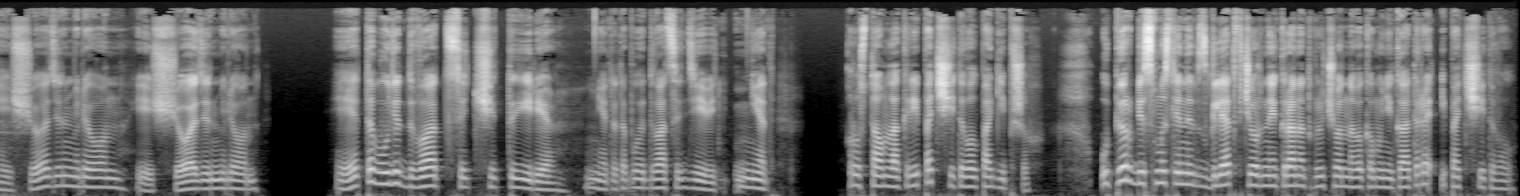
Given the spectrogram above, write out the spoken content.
еще один миллион, еще один миллион. Это будет двадцать четыре. Нет, это будет 29. Нет. Рустам Лакри подсчитывал погибших. Упер бессмысленный взгляд в черный экран отключенного коммуникатора и подсчитывал.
